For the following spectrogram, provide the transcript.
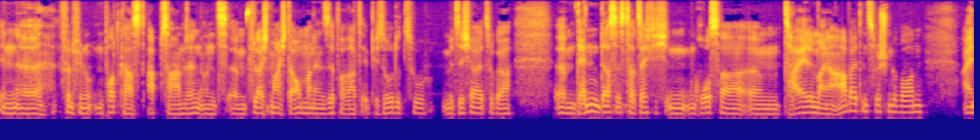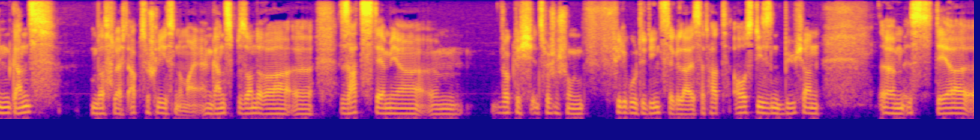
in äh, fünf Minuten Podcast abzuhandeln. Und ähm, vielleicht mache ich da auch mal eine separate Episode zu, mit Sicherheit sogar. Ähm, denn das ist tatsächlich ein, ein großer ähm, Teil meiner Arbeit inzwischen geworden. Ein ganz um das vielleicht abzuschließen, um ein, ein ganz besonderer äh, Satz, der mir ähm, wirklich inzwischen schon viele gute Dienste geleistet hat, aus diesen Büchern ähm, ist der,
